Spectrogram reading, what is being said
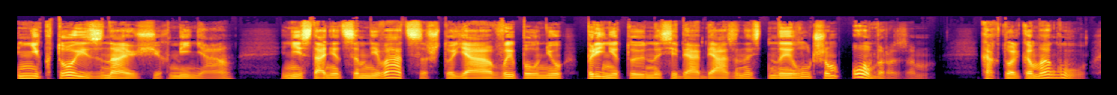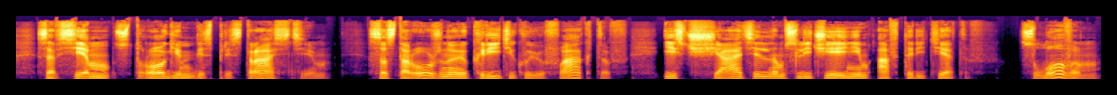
Никто из знающих меня не станет сомневаться, что я выполню принятую на себя обязанность наилучшим образом, как только могу, со всем строгим беспристрастием, с осторожную критикою фактов и с тщательным сличением авторитетов. Словом,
